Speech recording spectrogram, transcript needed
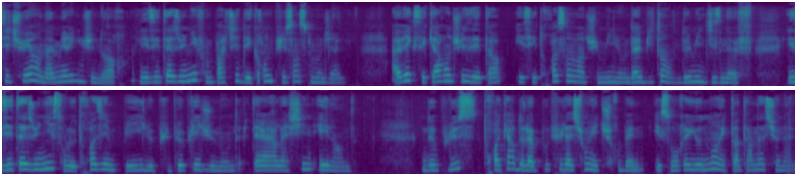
Situés en Amérique du Nord, les États-Unis font partie des grandes puissances mondiales. Avec ses 48 États et ses 328 millions d'habitants en 2019, les États-Unis sont le troisième pays le plus peuplé du monde, derrière la Chine et l'Inde. De plus, trois quarts de la population est urbaine et son rayonnement est international.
